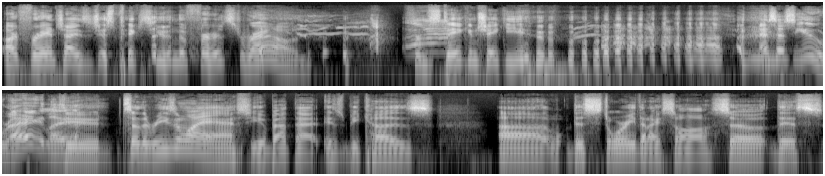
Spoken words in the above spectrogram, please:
Our franchise just picked you in the first round from Steak and Shake U. SSU, right? Like, Dude, so the reason why I asked you about that is because uh this story that I saw. So this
